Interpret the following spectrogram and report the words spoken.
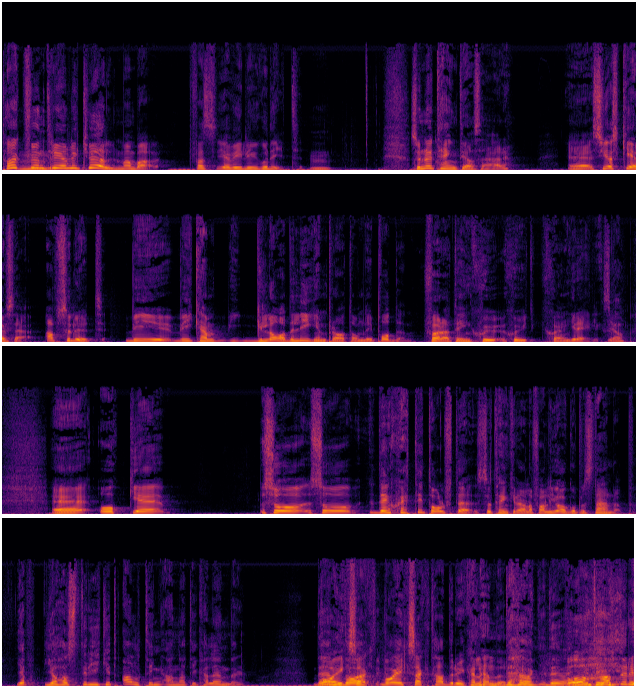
Tack för en trevlig kväll! Man bara, fast jag vill ju gå dit. Mm. Så nu tänkte jag så här. Eh, så jag skrev så här, absolut. Vi, vi kan gladeligen prata om det i podden. För att det är en sju- sjukt skön grej. Liksom. Eh, och eh, så, så den 6-12 så tänker i alla fall jag gå på stand-up. Japp, jag har strykit allting annat i kalender. Den Vad dag- exakt, vad exakt hade du i kalendern? Det var, det var Vad ingenting. hade du?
